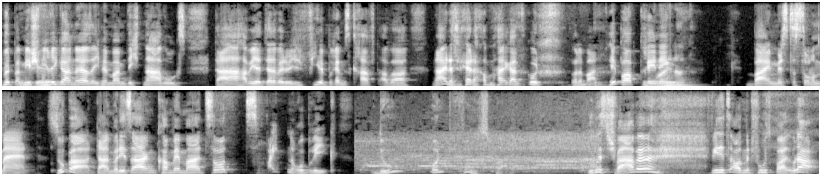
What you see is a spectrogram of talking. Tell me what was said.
Wird bei mir schwieriger, ne? Also ich mit meinem dichten Haarwuchs, da habe ich da natürlich viel Bremskraft, aber nein, das wäre doch mal ganz gut. So eine Hip-Hop-Training bei Mr. Solomon. Super, dann würde ich sagen, kommen wir mal zur zweiten Rubrik. Du und Fußball. Du bist Schwabe. Wie sieht's aus mit Fußball? Oder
